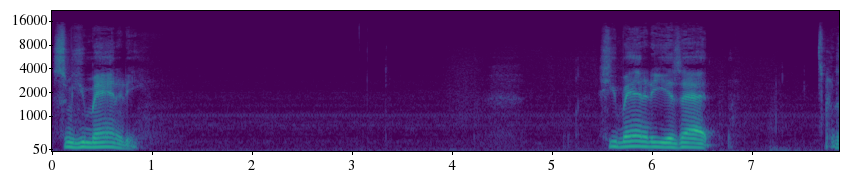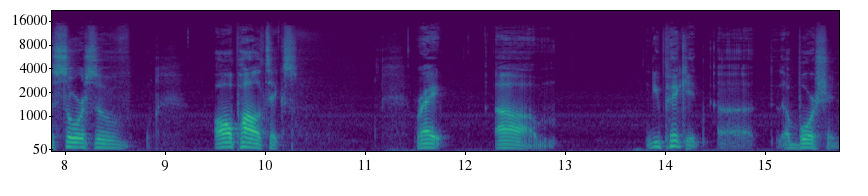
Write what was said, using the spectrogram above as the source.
some humanity. Humanity is at the source of all politics, right? Um, you pick it uh, abortion,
